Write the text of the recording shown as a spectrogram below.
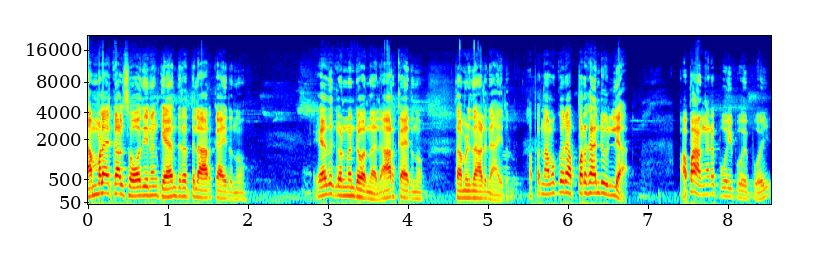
നമ്മളെക്കാൾ സ്വാധീനം കേന്ദ്രത്തിൽ ആർക്കായിരുന്നു? ഏത് ഗവൺമെന്റ് വന്നാലും ആർക്കായിരുന്നു? തമിഴ്നാടിനായിരുന്നു. അപ്പം നമുക്കൊരു അപ്പർ ഹാൻഡും ഇല്ല. അപ്പോൾ അങ്ങനെ പോയി പോയി പോയി.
